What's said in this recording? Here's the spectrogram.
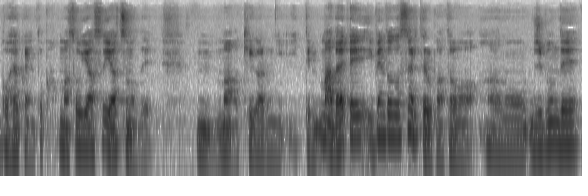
500円とか、まあ、そういう安いやつので、うん、まあ気軽に行ってまあ大体イベント出されてる方はあの自分で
